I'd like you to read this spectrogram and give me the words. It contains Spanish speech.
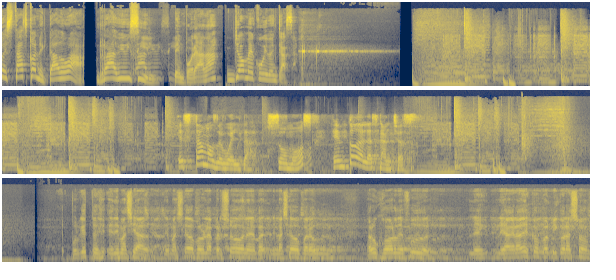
Tú estás conectado a Radio Isil, temporada Yo me cuido en casa. Estamos de vuelta. Somos en todas las canchas. Porque esto es, demasiado, demasiado para una persona, demasiado para un, para un jugador de fútbol. le agradezco con mi corazón.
